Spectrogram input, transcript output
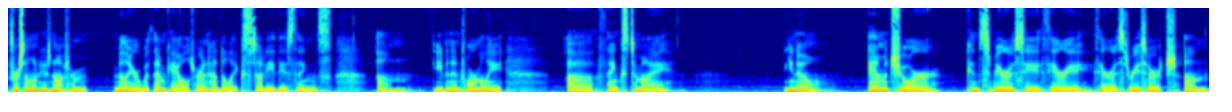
for someone who's not familiar with MK Ultra and had to like study these things, um, even informally. Uh, thanks to my, you know, amateur conspiracy theory theorist research, um,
